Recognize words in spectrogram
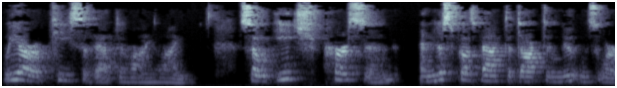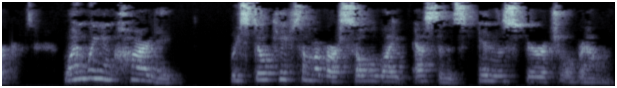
We are a piece of that divine light. So each person and this goes back to Dr. Newton's work. When we incarnate, we still keep some of our soul light essence in the spiritual realm.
